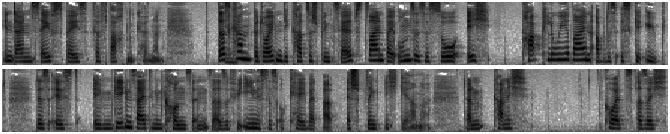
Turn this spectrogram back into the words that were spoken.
in deinen Safe Space verfrachten können. Das ja. kann bedeuten, die Katze springt selbst rein. Bei uns ist es so, ich pack Louis rein, aber das ist geübt. Das ist im gegenseitigen Konsens. Also für ihn ist das okay, weil er springt nicht gerne. Dann kann ich kurz, also ich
